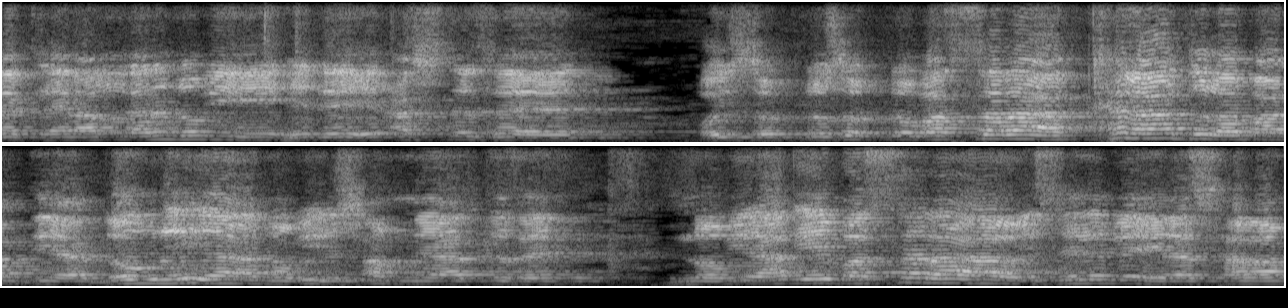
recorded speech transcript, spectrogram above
দেখলেন আল্লাহর নবী হেঁটে আসতেছে, ওই ছোট্ট ছোট্ট বাচ্চারা খেলাধুলা বাদ দিয়া দৌড়িয়া নবীর সামনে আসতেছে। নবীর আগে বাচ্চারা, ওই ছেলে মেয়েরা সালাম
